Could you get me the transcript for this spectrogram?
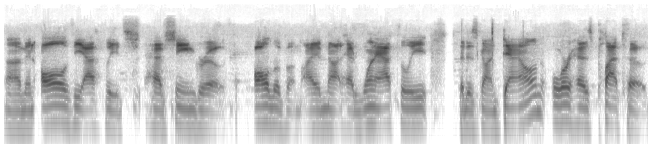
Um, and all of the athletes have seen growth. All of them. I have not had one athlete that has gone down or has plateaued.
